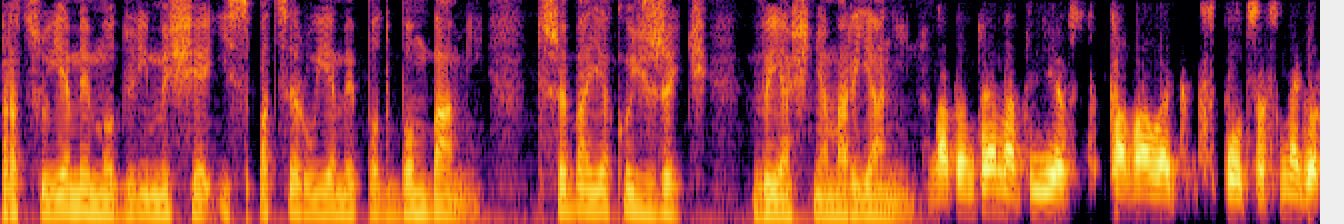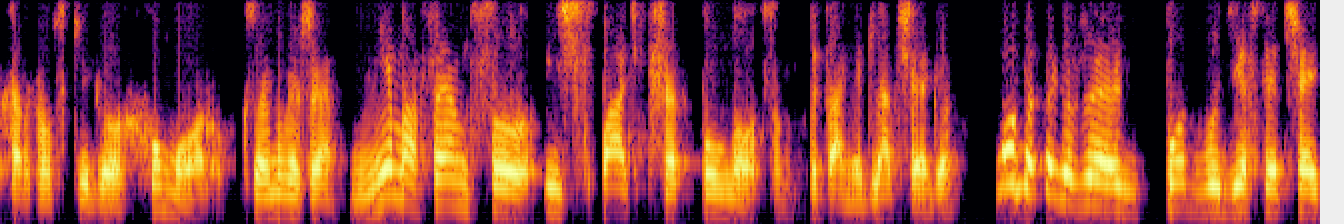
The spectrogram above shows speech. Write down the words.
Pracujemy, modlimy się i spacerujemy pod bombami. Trzeba jakoś żyć, wyjaśnia Marianin. Na ten temat jest kawałek współczesnego charkowskiego humoru, który mówi, że nie ma sensu iść spać przed północą. Pytanie dlaczego? No dlatego, że po 23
